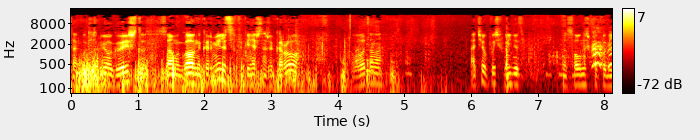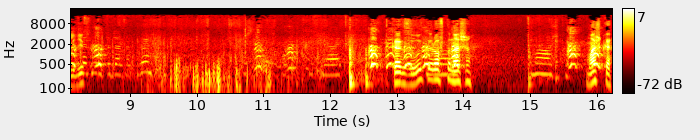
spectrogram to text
Так, вот Людмила говорит, что самый главный кормилец это, конечно же, корова. Вот она. А что, пусть выйдет, на солнышко поглядит. Как зовут коровку нашу? Машка. Машка?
